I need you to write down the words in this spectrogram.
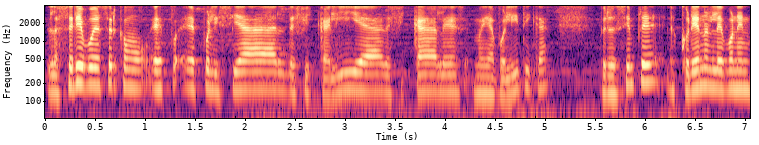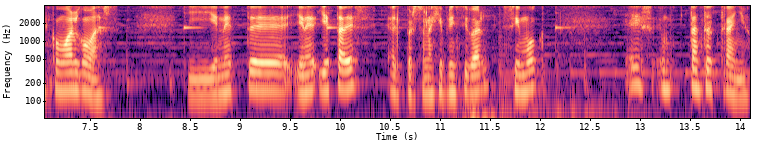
la serie puede ser como es, es policial, de fiscalía, de fiscales, media política, pero siempre los coreanos le ponen como algo más. Y en este y, en- e, y esta vez el personaje principal, Simok, es un tanto extraño.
